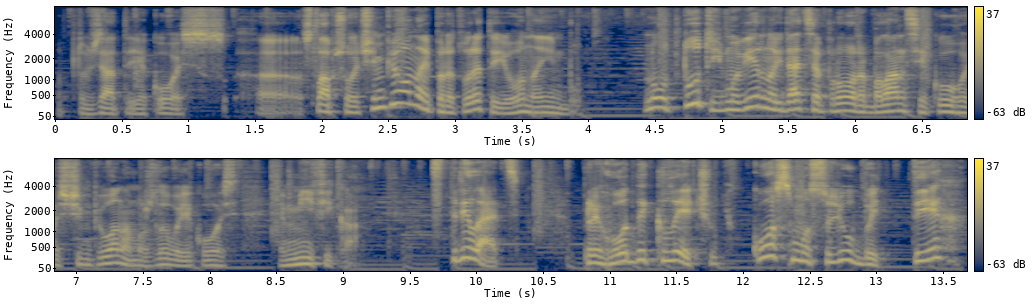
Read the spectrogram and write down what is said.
Тобто взяти якогось е, слабшого чемпіона і перетворити його на імбу. Ну тут, ймовірно, йдеться про ребаланс якогось чемпіона, можливо, якогось міфіка. Стрілець. Пригоди кличуть. Космос любить тих,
